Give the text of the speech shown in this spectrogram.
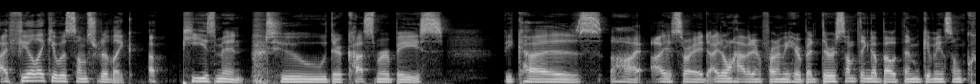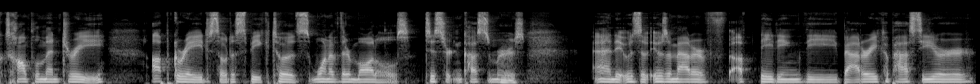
I feel like it was some sort of like appeasement to their customer base because uh, I, I sorry I, I don't have it in front of me here, but there was something about them giving some complimentary upgrade, so to speak, to one of their models to certain customers, and it was a, it was a matter of updating the battery capacity or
